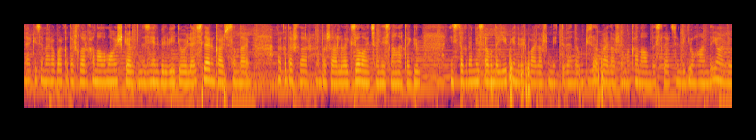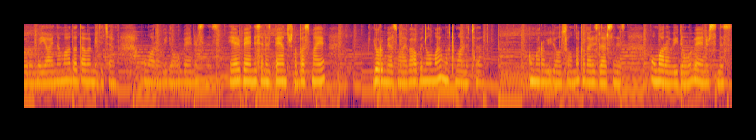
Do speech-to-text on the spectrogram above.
Herkese merhaba arkadaşlar kanalıma hoş geldiniz. Yeni bir video ile sizlerin karşısındayım. Arkadaşlar başarılı ve güzel oyuncu Neslihan Atagül Instagram hesabında yepyeni bir paylaşım etti. Ben de bu güzel paylaşımı kanalımda sizler için video halinde yayınlıyorum ve yayınlamaya da devam edeceğim. Umarım videomu beğenirsiniz. Eğer beğendiyseniz beğen tuşuna basmayı, yorum yazmayı ve abone olmayı unutmayın lütfen. Umarım videonun sonuna kadar izlersiniz. Umarım videomu beğenirsiniz.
